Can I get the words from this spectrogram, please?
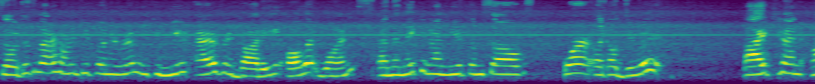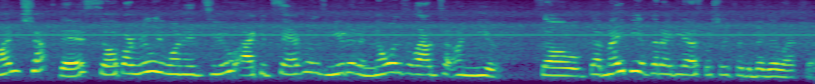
So it doesn't matter how many people in your room, you can mute everybody all at once and then they can unmute themselves. Or like I'll do it. I can uncheck this. So if I really wanted to, I could say everyone's muted and no one's allowed to unmute. So that might be a good idea, especially for the bigger lectures.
